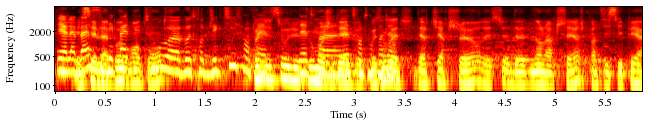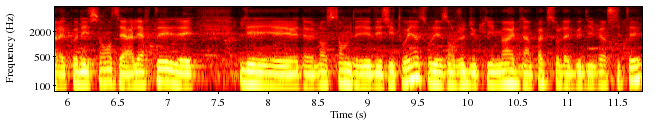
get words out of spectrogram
Et à la base, c'était pas du tout euh, votre objectif en pas fait du tout, du tout. Moi, j'étais d'être chercheur dans la recherche, participer à la connaissance et alerter l'ensemble les, des, citoyens sur les enjeux du climat et de l'impact sur la biodiversité.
